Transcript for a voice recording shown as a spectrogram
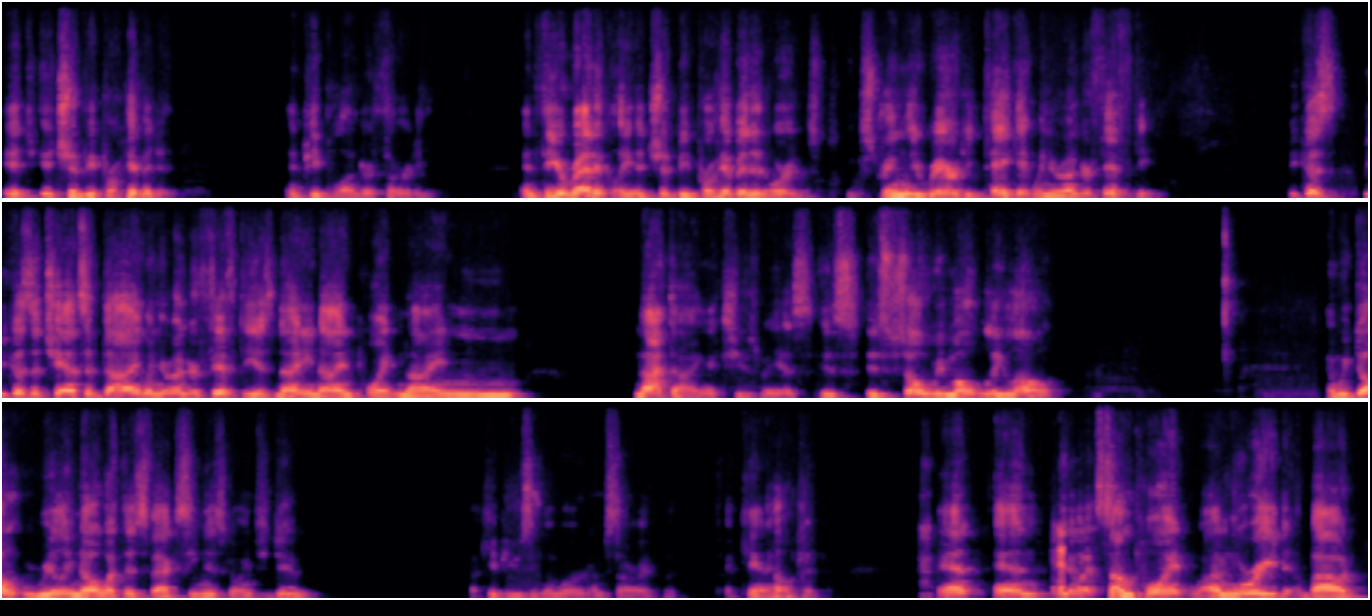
It, it should be prohibited in people under 30 and theoretically it should be prohibited or extremely rare to take it when you're under 50 because because the chance of dying when you're under 50 is 99.9 not dying excuse me is is is so remotely low. And we don't really know what this vaccine is going to do. I keep using the word i'm sorry but i can't help it. And and you know at some point i'm worried about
